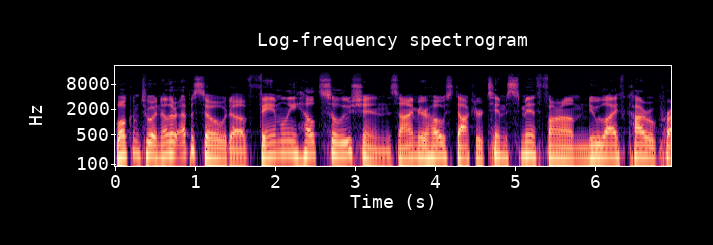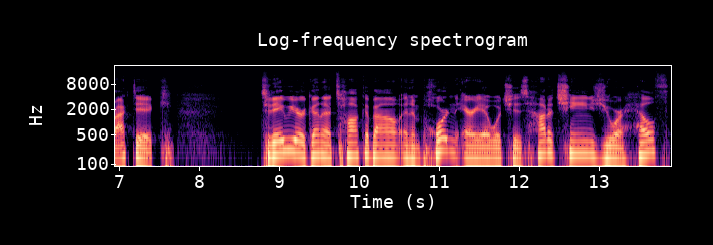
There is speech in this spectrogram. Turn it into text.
Welcome to another episode of Family Health Solutions. I'm your host, Dr. Tim Smith from New Life Chiropractic. Today, we are going to talk about an important area, which is how to change your health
